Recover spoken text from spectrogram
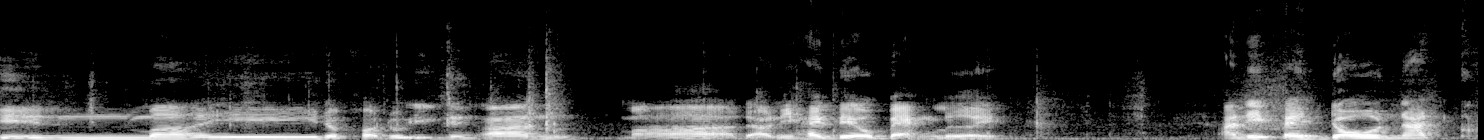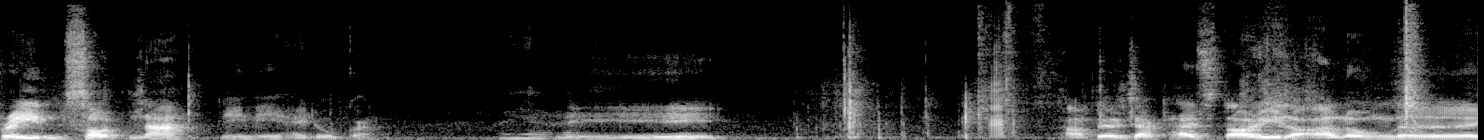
กินไหม เดี๋ยวขอดูอีกหนึ่งอัน มาเดี๋ยวอันนี้ให้เบลแบ่งเลย อันนี้เป็นโดนัทครีมสดนะ นี่นี่ให้ดูก่อนไม่อยากนี่เอาเบลจากไทยสตอรี่เหรออาลงเลย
